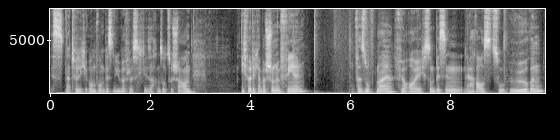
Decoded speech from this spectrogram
ist natürlich irgendwo ein bisschen überflüssig, die Sachen so zu schauen. Ich würde euch aber schon empfehlen, versucht mal für euch so ein bisschen herauszuhören,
